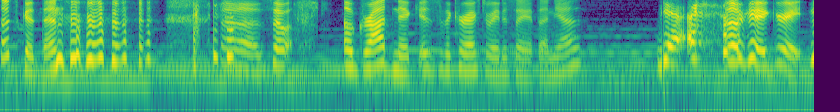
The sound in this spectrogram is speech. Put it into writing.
That's good then. uh, so Ogrodnik is the correct way to say it then, yeah? Yeah. okay, great.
